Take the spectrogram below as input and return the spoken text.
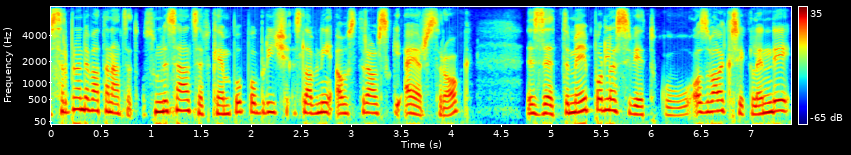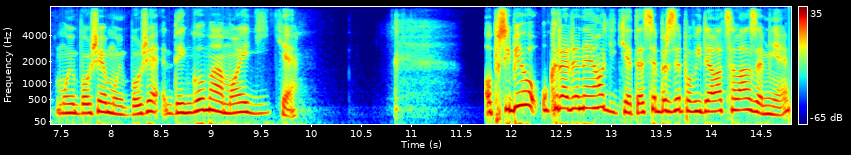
srpna 1980 se v kempu poblíž slavný australský Ayers Rock ze tmy podle svědků ozval křik Lindy, můj bože, můj bože, Dingo má moje dítě. O příběhu ukradeného dítěte se brzy povídala celá země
